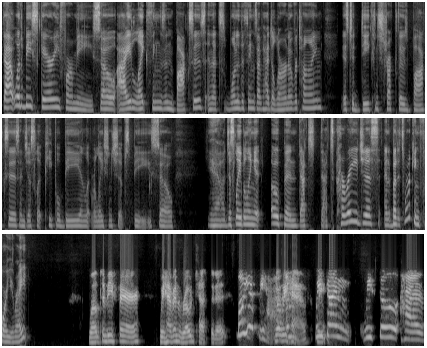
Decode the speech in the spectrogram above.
That would be scary for me. So I like things in boxes, and that's one of the things I've had to learn over time is to deconstruct those boxes and just let people be and let relationships be. So yeah, just labeling it open, that's that's courageous and but it's working for you, right? Well, to be fair, we haven't road tested it, Well, yes, we have. Well, we I mean, have. We've We- done. We still have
